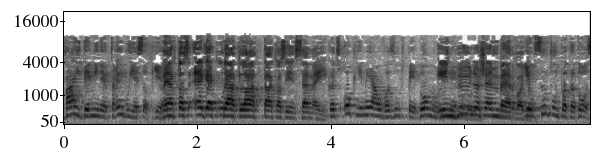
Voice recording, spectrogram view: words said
Vai de mine, trebuie să pierd, mert az egek urát látták az én szemeim. căci ochii mei au văzut pe Domnul Én cerului. bűnös ember Eu vagyok, sunt un păcătos,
